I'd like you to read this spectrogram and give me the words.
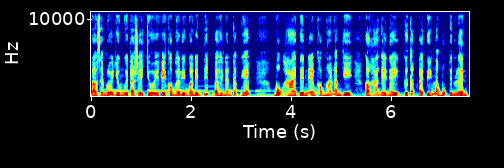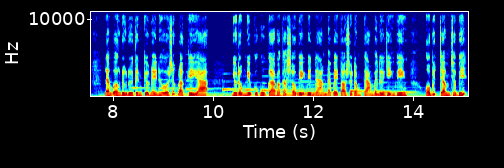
Vào xem nội dung người ta sẽ chửi vì không hề liên quan đến tích và hình ảnh cắt ghép. Một hai tin em không nói làm gì, còn hai ngày nay cứ cách vài tiếng là một tin lên. Làm ơn đừng đưa tin kiểu này nữa, rất là kỳ ạ. À. Nhiều đồng nghiệp của Buka và các sao Việt đình đám đã bày tỏ sự đồng cảm với nữ diễn viên. Hồ Bích Trâm cho biết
